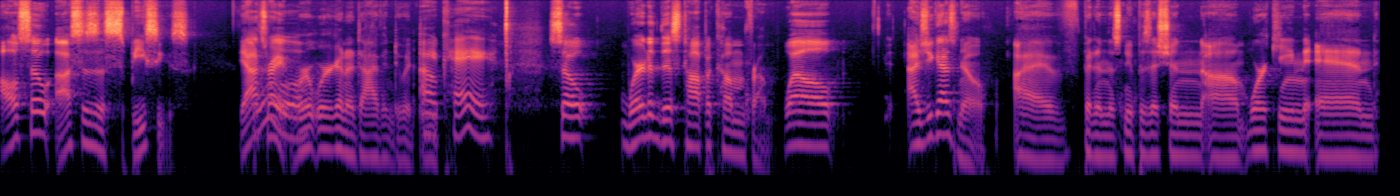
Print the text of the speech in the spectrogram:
also us as a species. Yeah, that's right. We're, we're going to dive into it deep. Okay. So, where did this topic come from? Well, as you guys know, I've been in this new position um, working and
